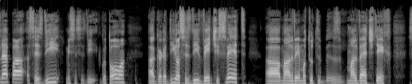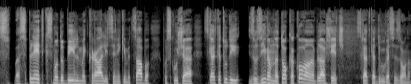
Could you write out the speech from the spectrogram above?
le pa se zdi, mislim, se zdi gotovo, a, gradijo se zdi večji svet, a, malo vemo tudi malo več teh spletk smo dobili, med kraljice neki med sabo poskušajo. Skratka, tudi z ozirom na to, kako vam je bila všeč, skratka, druga sezona.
